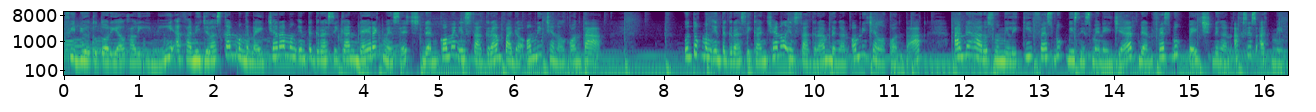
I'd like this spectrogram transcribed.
video tutorial kali ini akan dijelaskan mengenai cara mengintegrasikan direct message dan komen Instagram pada omni-channel kontak. Untuk mengintegrasikan channel Instagram dengan omni-channel kontak, Anda harus memiliki Facebook Business Manager dan Facebook Page dengan akses admin.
